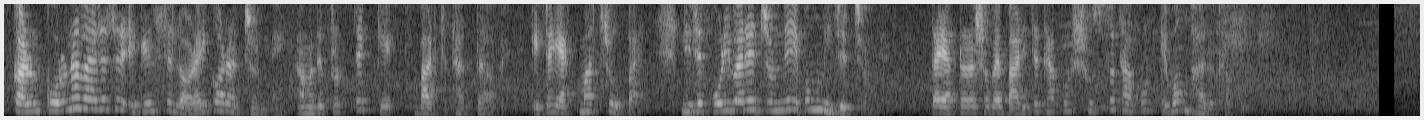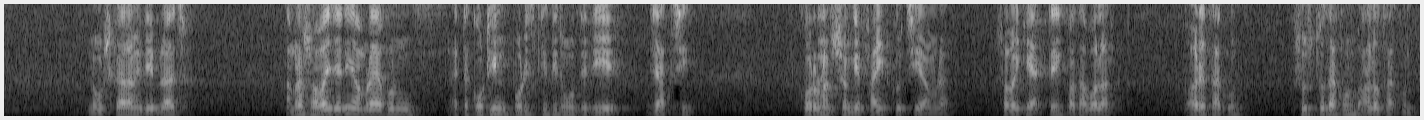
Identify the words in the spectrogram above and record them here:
কারণ করোনা ভাইরাসের এগেনস্টে লড়াই করার জন্যে আমাদের প্রত্যেককে বাড়িতে থাকতে হবে। এটাই একমাত্র উপায়, নিজের পরিবারের জন্য এবং নিজের জন্য। তাই আপনারা সবাই বাড়িতে থাকুন, সুস্থ থাকুন এবং ভালো থাকুন। নমস্কার, আমি দেবরাজ। আমরা সবাই জানি আমরা এখন একটা কঠিন পরিস্থিতির মধ্যে দিয়ে যাচ্ছি। করোনার সঙ্গে ফাইট করছি আমরা। সবাইকে একটাই কথা বলার, ঘরে থাকুন, সুস্থ থাকুন, ভালো থাকুন।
